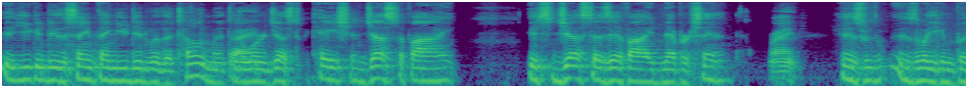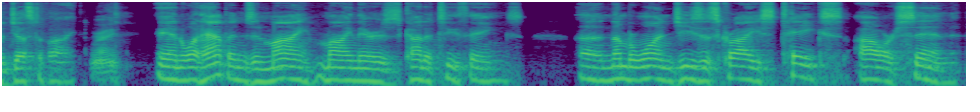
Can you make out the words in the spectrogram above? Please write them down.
it, you can do the same thing you did with atonement to right. the word justification. Justify, it's just as if I'd never sinned. Right is is the way you can put justified. Right. And what happens in my mind there is kind of two things. Uh, number one, Jesus Christ takes our sin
